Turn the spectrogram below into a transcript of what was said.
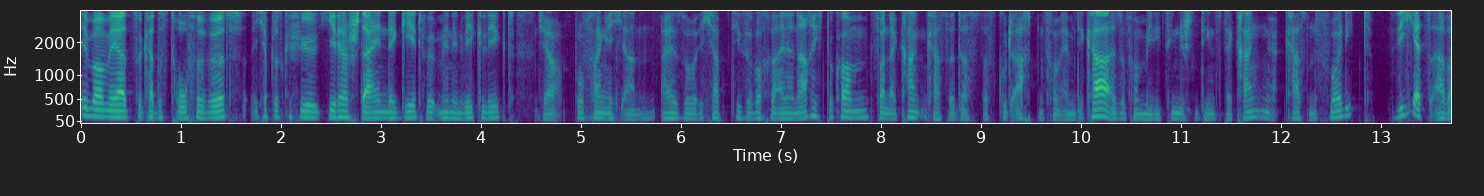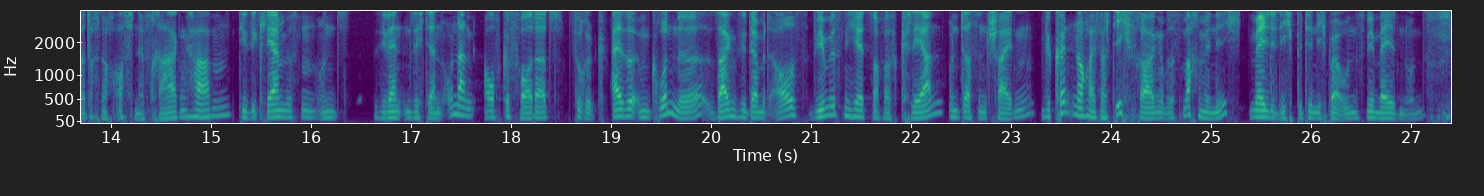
immer mehr zur Katastrophe wird. Ich habe das Gefühl, jeder Stein, der geht, wird mir in den Weg gelegt. Ja, wo fange ich an? Also ich habe diese Woche eine Nachricht bekommen von der Krankenkasse, dass das Gutachten vom MDK, also vom Medizinischen Dienst der Krankenkassen, vorliegt. Sie jetzt aber doch noch offene Fragen haben, die sie klären müssen und Sie wenden sich dann unaufgefordert zurück. Also im Grunde sagen sie damit aus, wir müssen hier jetzt noch was klären und das entscheiden. Wir könnten auch einfach dich fragen, aber das machen wir nicht. Melde dich bitte nicht bei uns, wir melden uns.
